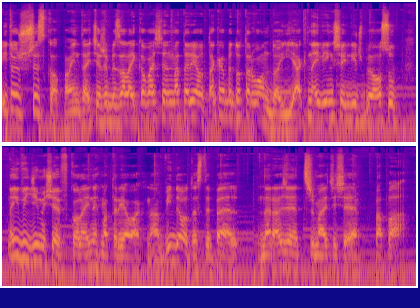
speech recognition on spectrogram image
I to już wszystko. Pamiętajcie, żeby zalajkować ten materiał tak, aby dotarł on do jak największej liczby osób. No i widzimy się w kolejnych materiałach na wideotesty.pl. Na razie trzymajcie się, pa pa!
